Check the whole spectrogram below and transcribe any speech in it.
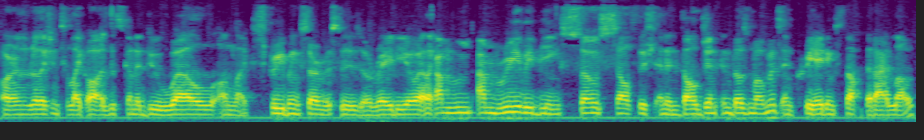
or in relation to like, oh, is this going to do well on like streaming services or radio? Like, I'm I'm really being so selfish and indulgent in those moments and creating stuff that I love.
